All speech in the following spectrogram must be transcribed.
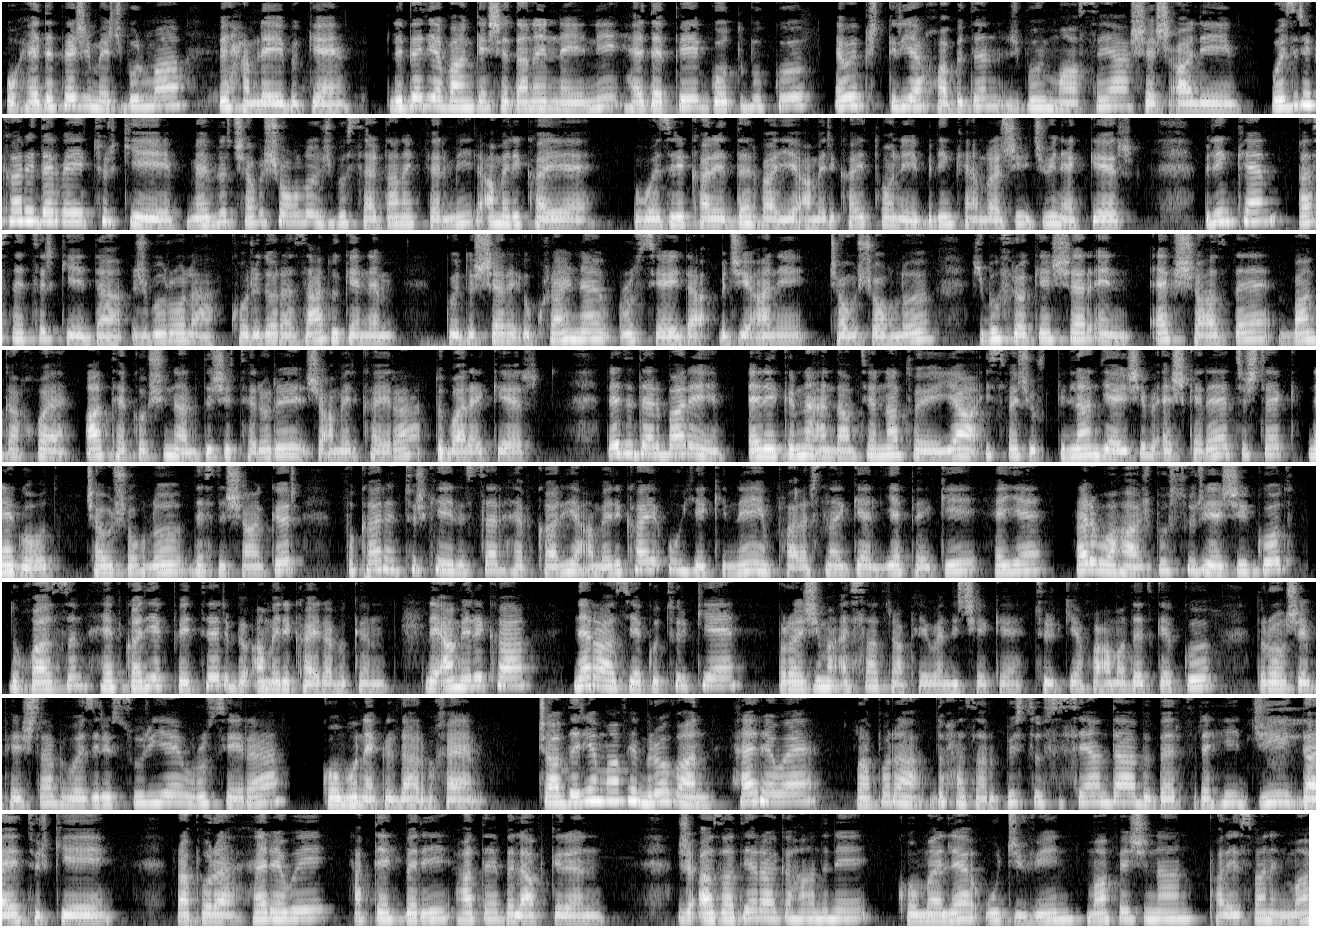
û HDP jî mecbûr ma vê hemleyê bike. Li beriya van geşedanên neyînî HDP gotibû ku ew ê piştgiriya xwe bidin ji bo maseya şeş alî. Wezîrê Karê Derveyê Tirkiyeyê Mevlût Çavuşoğlu ji bo serdanek fermî li Amerîkayê Wezîrê Karê Derveyê Amerîkayê Tony Blinken re jî civînek kir. Blinken pesnê Tirkiyê de ji bo rola korîdora zad genim ku di şerê Ukrayna û Rûsyayê de bi cîhanê Çavuşoğlu ji bo firokên şerên F-şazdeh banka xwe a tekoşîna li dijî terorê ji Amerîkayê re dubare kir. Lê di derbarê erêkirina endamtiya NATOyê ya Îsveç û Fînlandiyayê jî bi eşkere tiştek negot. Çavuşoğlu destnîşan kir fikarên Tirkiyeyê li ser hevkariya Amerîkayê û yekîneyên parastina gel YPG heye her wiha ji bo Sûriye jî got dixwazin hevkariyek pêtir bi Amerîkayê re bikin. Lê Amerîka neraziye ku Tirkiye bi rejîma Esad re peywendî çêke. Tirkiye xwe amade dike ku di rojên pêşta bi Wezîrê Sûriye û Rûsyayê re kombûnek li dar bixe. Çavderiya mafê mirovan here we rapora du hezar bîst û sêyan de bi berfirehî cî daye Tirkiyeyê. Rapora here wê hefteyek berê hate belavkirin. Ji azadiya ragihandinê کومله او جوین ما فشنان پاریسوان ما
